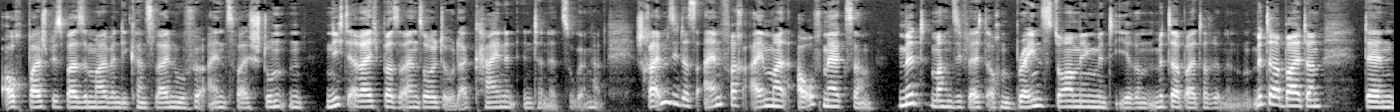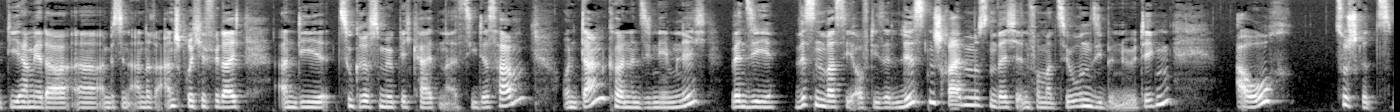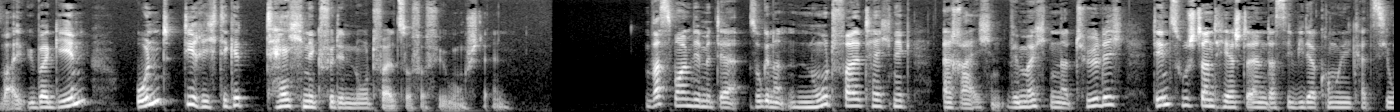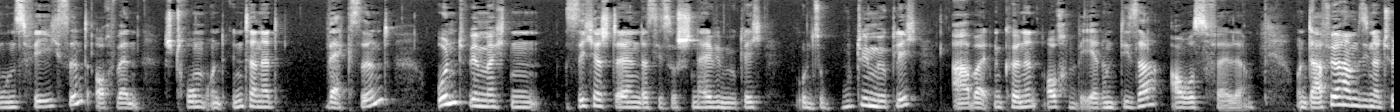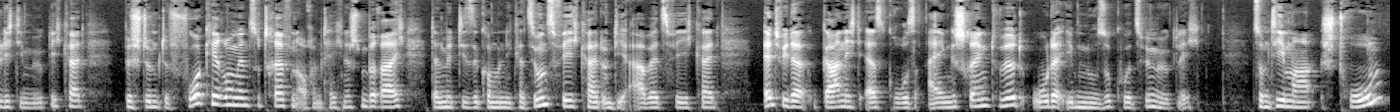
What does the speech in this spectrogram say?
auch beispielsweise mal, wenn die Kanzlei nur für ein, zwei Stunden nicht erreichbar sein sollte oder keinen Internetzugang hat. Schreiben Sie das einfach einmal aufmerksam mit, machen Sie vielleicht auch ein Brainstorming mit Ihren Mitarbeiterinnen und Mitarbeitern, denn die haben ja da äh, ein bisschen andere Ansprüche vielleicht an die Zugriffsmöglichkeiten, als Sie das haben. Und dann können Sie nämlich, wenn Sie wissen, was Sie auf diese Listen schreiben müssen, welche Informationen Sie benötigen, auch zu Schritt 2 übergehen und die richtige Technik für den Notfall zur Verfügung stellen. Was wollen wir mit der sogenannten Notfalltechnik erreichen? Wir möchten natürlich den Zustand herstellen, dass sie wieder kommunikationsfähig sind, auch wenn Strom und Internet weg sind. Und wir möchten sicherstellen, dass sie so schnell wie möglich und so gut wie möglich arbeiten können, auch während dieser Ausfälle. Und dafür haben Sie natürlich die Möglichkeit, bestimmte Vorkehrungen zu treffen, auch im technischen Bereich, damit diese Kommunikationsfähigkeit und die Arbeitsfähigkeit entweder gar nicht erst groß eingeschränkt wird oder eben nur so kurz wie möglich. Zum Thema Strom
